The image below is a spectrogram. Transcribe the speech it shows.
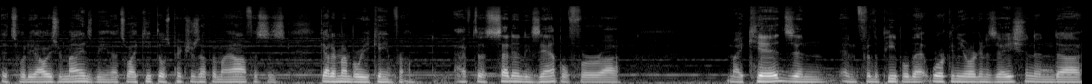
it's what he always reminds me. That's why I keep those pictures up in my office. Is got to remember where you came from. I have to set an example for uh, my kids and and for the people that work in the organization. And uh,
